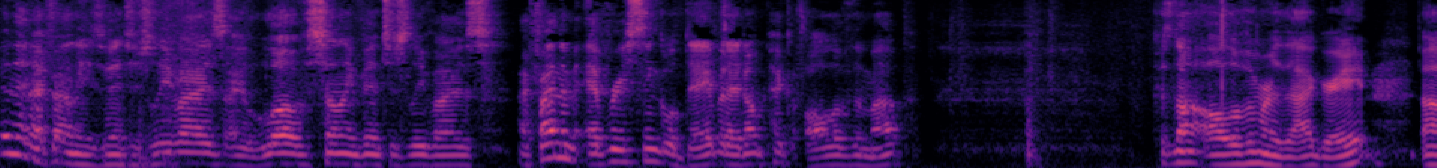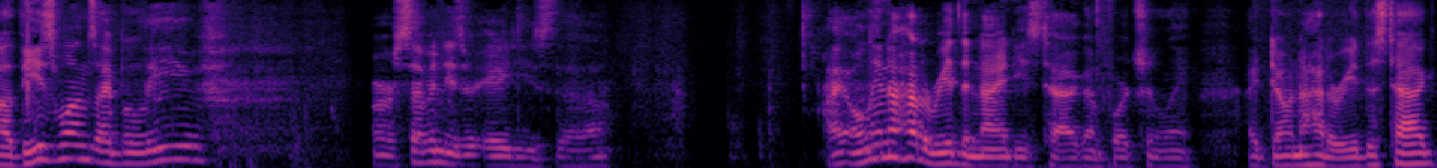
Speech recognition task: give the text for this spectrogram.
And then I found these vintage Levi's. I love selling vintage Levi's. I find them every single day, but I don't pick all of them up. Because not all of them are that great. Uh, these ones, I believe, are 70s or 80s, though. I only know how to read the 90s tag, unfortunately. I don't know how to read this tag.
